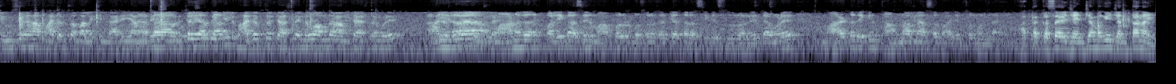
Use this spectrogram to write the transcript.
शिवसेना हा भाजपचा बालेकिल्ला आहे. यामध्ये आता वर्चस्व आता- देखील भाजपचं जास्त आहे. नऊ आमदार आमच्या असल्यामुळे आणि. महानगरपालिका असेल महापौर बसवण्यासाठी आता रस्ते सुरू झाले त्यामुळे महाराष्ट्र देखील थांबणार नाही असं भाजपचं म्हणणं आहे. आता कसं आहे ज्यांच्या मागे जनता नाही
